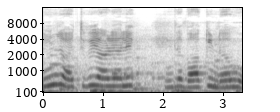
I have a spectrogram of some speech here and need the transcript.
ഇത്രയും ചായച്ചക്ക് ഇതിലെ ബാക്കി ഉണ്ടാവുമോ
